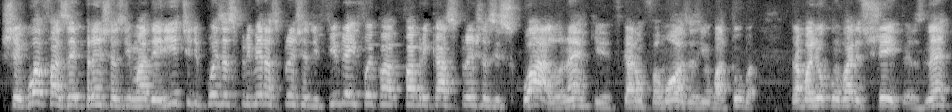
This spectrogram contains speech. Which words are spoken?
chegou a fazer pranchas de madeirite, depois as primeiras pranchas de fibra, e foi para fabricar as pranchas esqualo, né? Que ficaram famosas em Ubatuba. Trabalhou com vários shapers, né?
